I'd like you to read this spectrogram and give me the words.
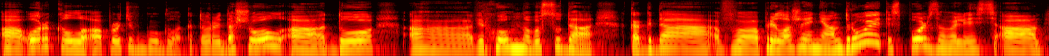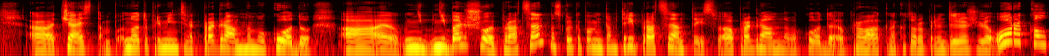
uh, Oracle uh, против Google, который дошел uh, до Верховного суда, когда в приложении Android использовались часть, там, ну это применительно к программному коду, небольшой процент, насколько я помню, там 3% из программного кода, права на которые принадлежали Oracle,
